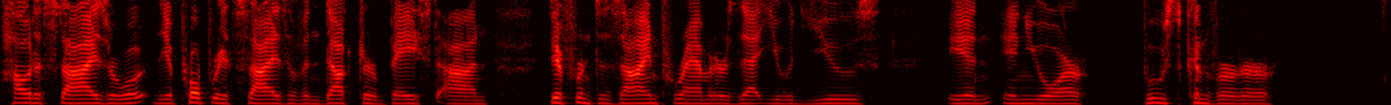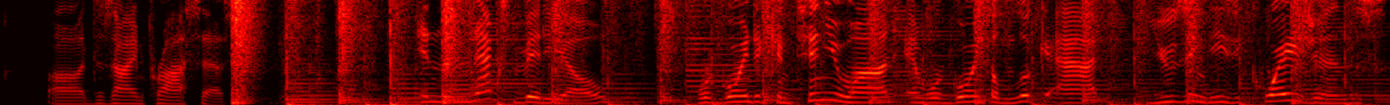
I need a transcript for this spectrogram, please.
how to size or the appropriate size of inductor based on different design parameters that you would use in, in your boost converter uh, design process. In the next video, we're going to continue on and we're going to look at using these equations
